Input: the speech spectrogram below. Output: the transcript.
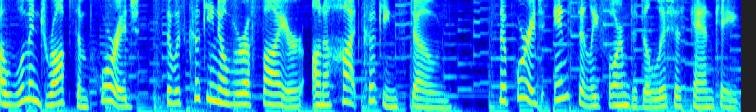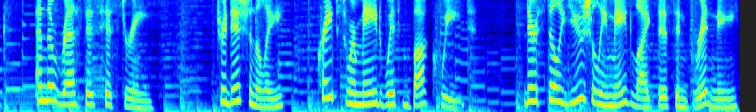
A woman dropped some porridge that was cooking over a fire on a hot cooking stone. The porridge instantly formed a delicious pancake and the rest is history. Traditionally, crepes were made with buckwheat. They're still usually made like this in Brittany.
